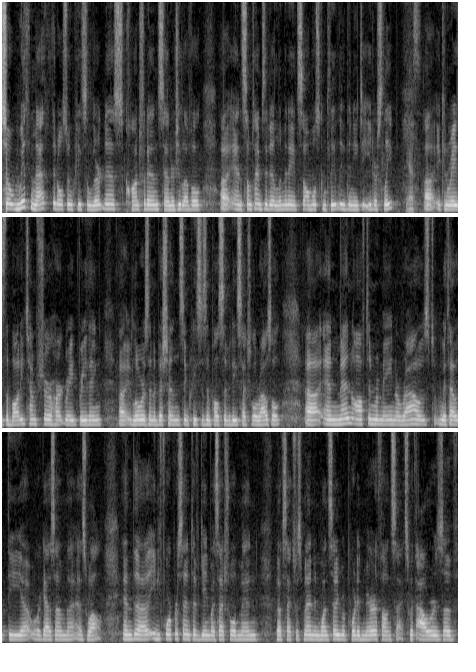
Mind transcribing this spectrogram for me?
So with meth, it also increases alertness, confidence, energy level, uh, and sometimes it eliminates almost completely the need to eat or sleep. Yes. Uh, it can raise the body temperature, heart rate, breathing. Uh, it lowers inhibitions, increases impulsivity, sexual arousal. Uh, and men often remain aroused without the uh, orgasm uh, as well. And uh, 84% of gay bisexual men who have sex with men in one study reported marathon sex with hours of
